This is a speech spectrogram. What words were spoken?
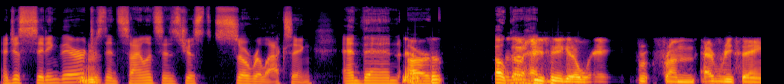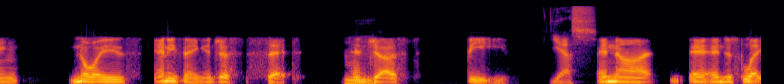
and just sitting there Mhm. just in silence is just so relaxing. And then Yeah, our so- oh, go ahead. You just need to get away fr- from everything, noise, anything, and just sit and Mm, just be yes. and not and, and just let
